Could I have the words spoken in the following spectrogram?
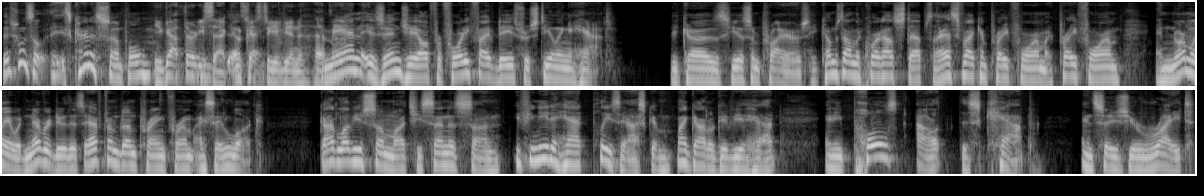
this one's a, it's kind of simple. You got 30 seconds okay. just to give you a A man up. is in jail for 45 days for stealing a hat because he has some priors. He comes down the courthouse steps. I ask if I can pray for him. I pray for him. And normally I would never do this. After I'm done praying for him, I say, Look, God loved you so much, He sent His Son. If you need a hat, please ask Him. My God will give you a hat. And He pulls out this cap and says, You're right.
